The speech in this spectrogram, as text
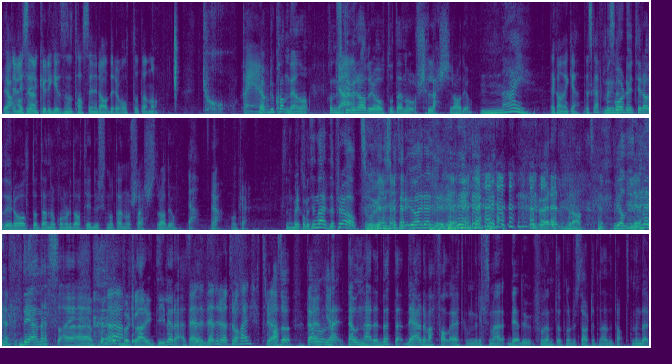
Ja, Det er litt altså, sånn de kule kids som taster inn radiorevolt.no. ja, men du kan det nå. Kan du Ja. skrive radiorevolt.no slash radio? Nei, det kan jeg ikke. Det skal jeg Men går du til radiorevolt.no, kommer du da til dusken.no slash radio? Ja. Ja, ok. Velkommen til Nerdeprat, hvor vi diskuterer URL-er. URL-prat. Vi hadde til og med en DNS-forklaring tidligere. Det, det, det er en rød tråd her, tror jeg. Altså, det, er jo, ne- det er jo nerdete. Det er det i hvert fall. Jeg vet ikke om det liksom er det du forventet når du startet nerdeprat. Men det,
